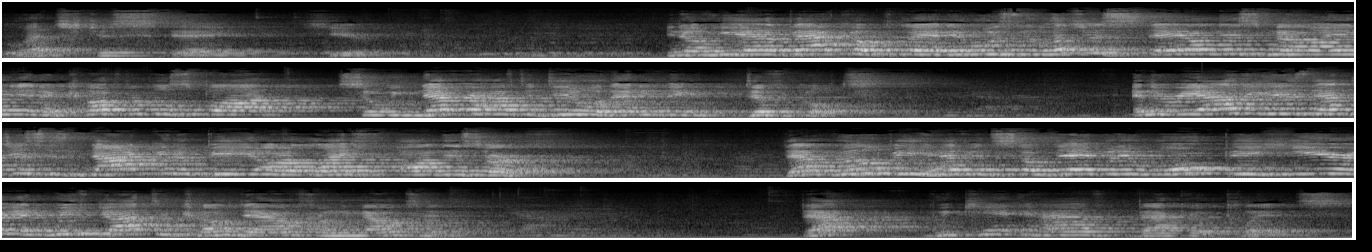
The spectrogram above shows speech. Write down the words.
Let's just stay here. You know, he had a backup plan. It was let's just stay on this mountain in a comfortable spot so we never have to deal with anything difficult. And the reality is that just is not going to be our life on this earth. That will be heaven someday, but it won't be here, and we've got to come down from the mountain. That we can't have backup plans.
